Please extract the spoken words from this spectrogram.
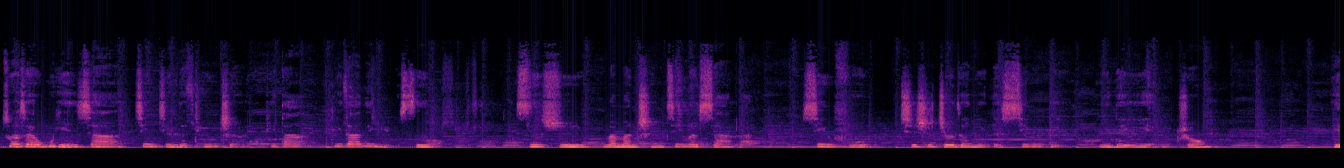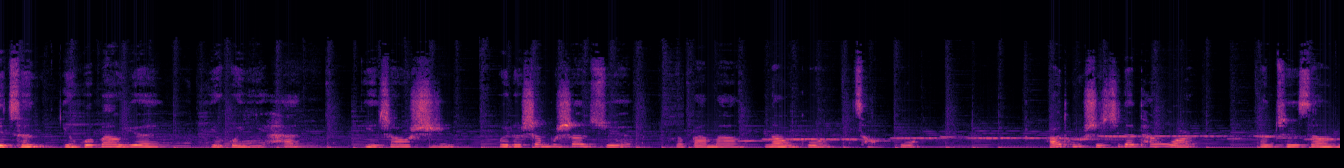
坐在屋檐下，静静地听着滴答滴答的雨声，思绪慢慢沉静了下来。幸福其实就在你的心里，你的眼中。也曾有过抱怨，有过遗憾。年少时，为了上不上学，和爸妈闹过、吵过。儿童时期的贪玩，让村上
